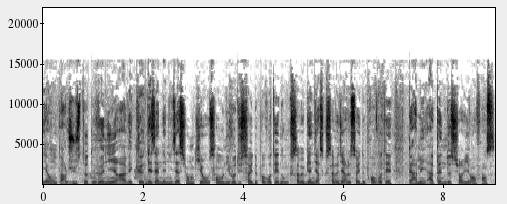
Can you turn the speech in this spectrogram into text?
Et on parle juste de venir avec des indemnisations qui sont au niveau du seuil de pauvreté. Donc ça veut bien dire ce que ça veut dire. Le seuil de pauvreté permet à peine de survivre en France.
